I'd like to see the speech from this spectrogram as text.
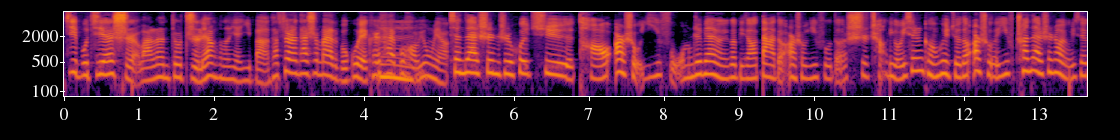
既不结实，完了就质量可能也一般。它虽然它是卖的不贵，可是它也不好用呀。现在甚至会去淘二手衣服。我们这边有一个比较大的二手衣服的市场，有一些人可能会觉得二手的衣服穿在身上有一些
